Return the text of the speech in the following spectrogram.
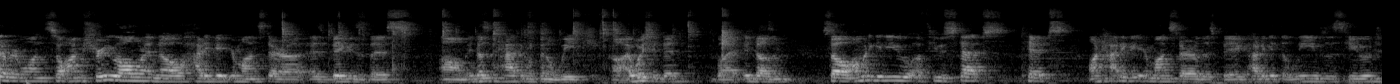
Everyone. So I'm sure you all want to know how to get your Monstera as big as this. Um, it doesn't happen within a week. Uh, I wish it did, but it doesn't. So I'm going to give you a few steps, tips on how to get your Monstera this big, how to get the leaves this huge,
